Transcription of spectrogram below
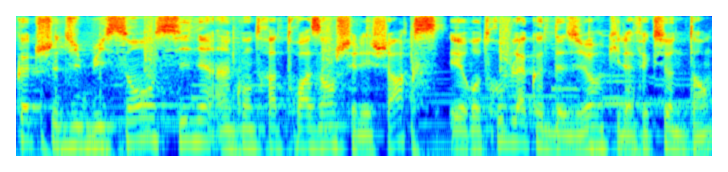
coach Dubuisson signe un contrat de 3 ans chez les Sharks et retrouve la Côte d'Azur qu'il affectionne tant.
